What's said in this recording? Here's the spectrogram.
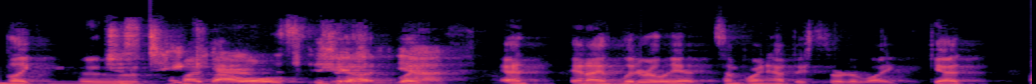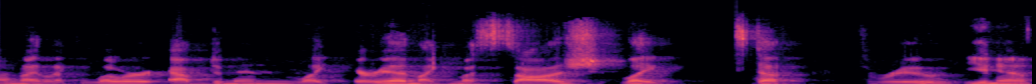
like move Just take my care bowels. of Yeah, like Yeah. and and I literally at some point had to sort of like get on my like lower abdomen like area and like massage like stuff through, you know.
